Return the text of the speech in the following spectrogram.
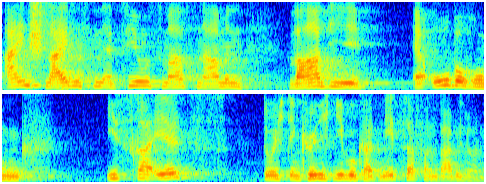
einschneidendsten Erziehungsmaßnahmen war die Eroberung Israels durch den König Nebukadnezar von Babylon.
